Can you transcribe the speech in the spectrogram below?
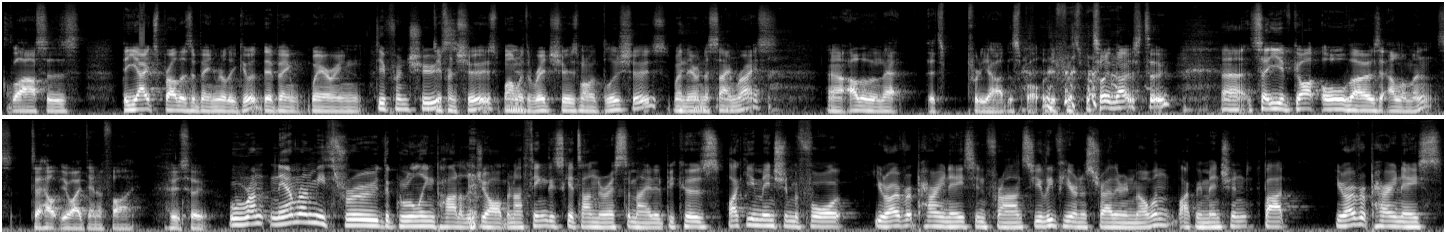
glasses. The Yates brothers have been really good. They've been wearing different shoes. different shoes, one with the red shoes, one with blue shoes when they're in the same race. Uh, other than that, it's pretty hard to spot the difference between those two. Uh, so you've got all those elements to help you identify who's who. Well, run now. Run me through the grueling part of the job, and I think this gets underestimated because, like you mentioned before, you're over at Paris Nice in France. You live here in Australia in Melbourne, like we mentioned, but you're over at Paris Nice.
